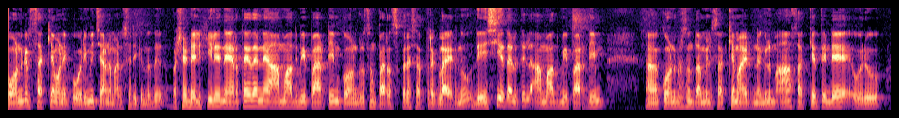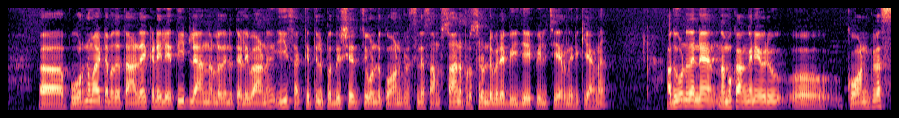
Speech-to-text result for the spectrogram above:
കോൺഗ്രസ് സഖ്യമാണ് ഇപ്പോൾ ഒരുമിച്ചാണ് മത്സരിക്കുന്നത്. പക്ഷേ ഡൽഹിയിൽ നേരത്തെ തന്നെ ആം ആദ്മി പാർട്ടിയും കോൺഗ്രസും പരസ്പര ശത്രുക്കളായിരുന്നു. ദേശീയ തലത്തിൽ ആം ആദ്മി പാർട്ടിയും കോൺഗ്രസും തമ്മിൽ സഖ്യമായിട്ടുണ്ടെങ്കിലും ആ സഖ്യത്തിന്റെ ഒരു പൂർണമായിട്ടും അത് താഴേക്കടയിൽ എത്തിയിട്ടില്ല എന്നുള്ളതിന്റെ തെളിവാണ് ഈ സഖ്യത്തിൽ പ്രതിഷേധിച്ചുകൊണ്ട് കോൺഗ്രസിന്റെ സംസ്ഥാന പ്രസിഡന്റ് വരെ ബി ജെ പിയിൽ ചേർന്നിരിക്കുകയാണ്. അതുകൊണ്ട് തന്നെ നമുക്ക് അങ്ങനെ ഒരു കോൺഗ്രസ്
